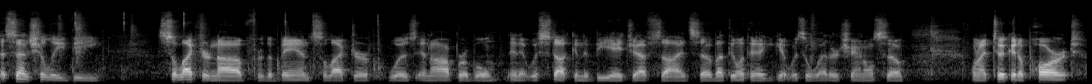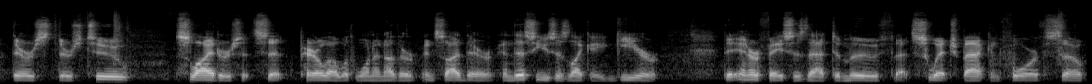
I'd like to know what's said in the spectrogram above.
essentially the selector knob for the band selector was inoperable and it was stuck in the VHF side. So about the only thing I could get was a weather channel. So when I took it apart, there's there's two sliders that sit parallel with one another inside there, and this uses like a gear that interfaces that to move that switch back and forth. So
